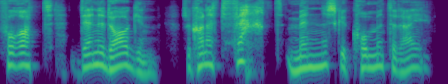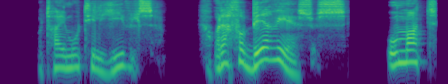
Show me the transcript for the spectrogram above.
for at denne dagen så kan ethvert menneske komme til deg og ta imot tilgivelse. Og derfor ber vi Jesus om at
